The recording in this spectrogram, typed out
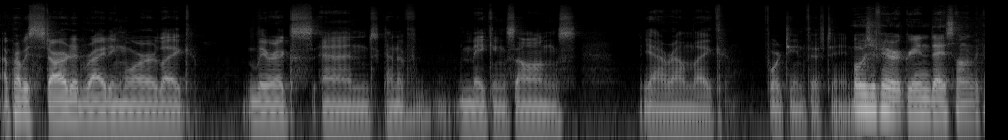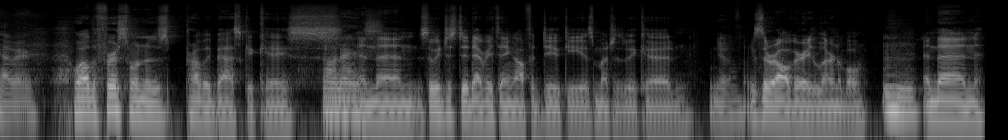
I probably started writing more like lyrics and kind of making songs. Yeah, around like 14, 15. What was your favorite Green Day song to cover? Well, the first one was probably Basket Case. Oh, nice. And then, so we just did everything off of Dookie as much as we could Yeah. because they're all very learnable. Mm-hmm. And then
